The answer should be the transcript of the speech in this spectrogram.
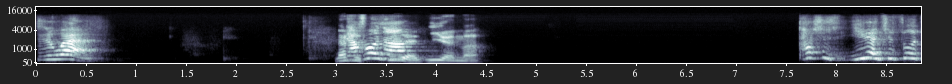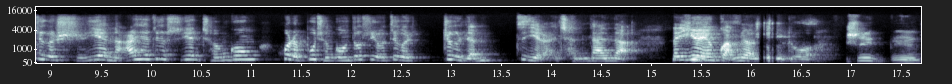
十万。那是私人医院吗？他是医院去做这个实验的，而且这个实验成功或者不成功，都是由这个这个人自己来承担的。那医院也管不了这么多。是呃。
